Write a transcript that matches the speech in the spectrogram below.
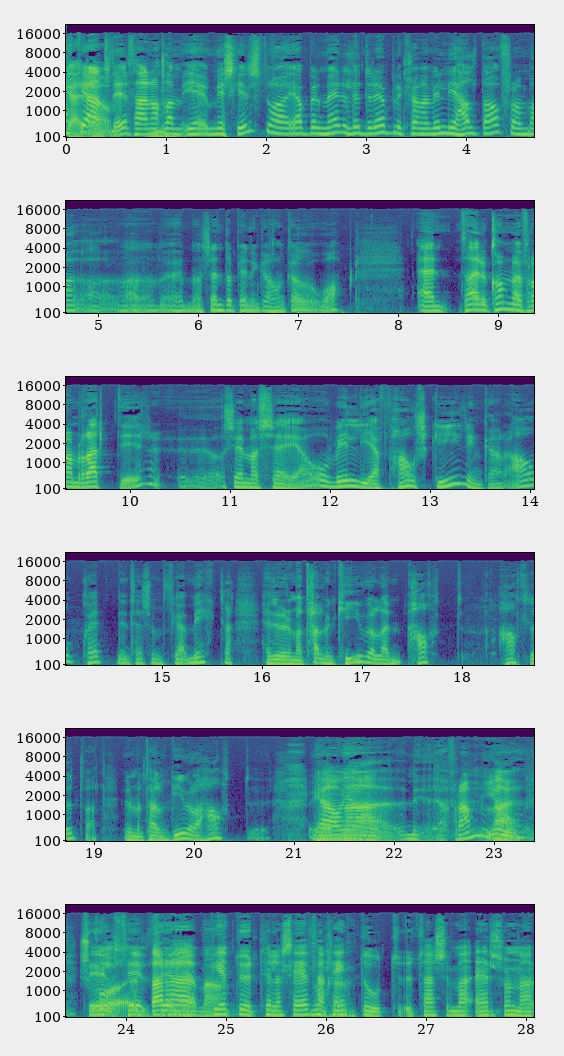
ekki allir, það er náttúrulega, ég, mér skilst nú að jafnvel meiri hluti republikana vilji halda áfram að, senda peninga hangað og vopn, en það eru komnað fram rættir uh, sem að segja og vilja fá skýringar á hvernig þessum mikla, þetta við erum að tala um kífulega hátt hátt hlutvall, við erum að tala um gífulega hátt uh, Já, framlag Sko, bara Pétur til að segja Nú, það hreint út það sem er svona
